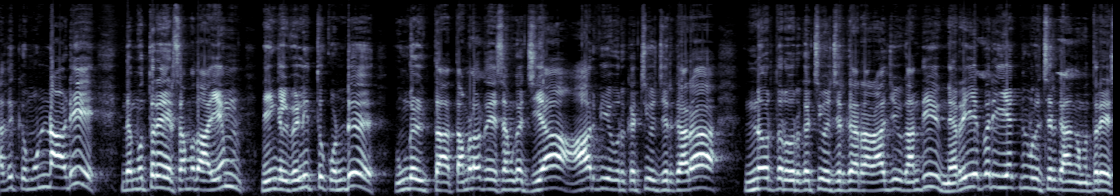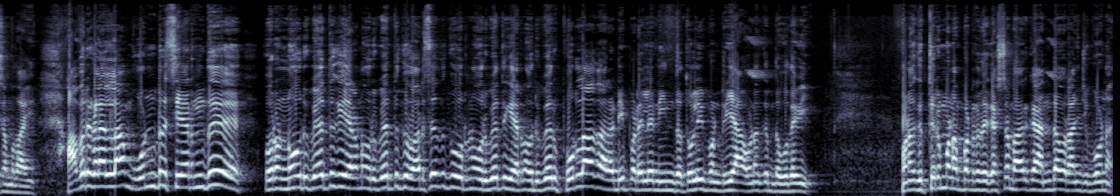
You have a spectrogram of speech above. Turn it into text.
அதுக்கு முன்னாடி இந்த முத்திரையர் சமுதாயம் நீங்கள் வெளித்து கொண்டு உங்கள் த தமிழர் தேசம் கட்சியா ஆர்வி ஒரு கட்சி வச்சிருக்காரா இன்னொருத்தர் ஒரு கட்சி வச்சிருக்காரா ராஜீவ் காந்தி? நிறைய பேர் இயக்கங்கள் வச்சிருக்காங்க முத்திரையர் சமுதாயம். அவர்களெல்லாம் ஒன்று சேர்ந்து ஒரு நூறு பேத்துக்கு இரநூறு பேத்துக்கு வருஷத்துக்கு ஒரு நூறு பேத்துக்கு இரநூறு பேர் பொருளாதார அடிப்படையில் நீ இந்த தொழில் பண்ணுறியா உனக்கு இந்த உதவி. உனக்கு திருமணம் பண்ணுறது கஷ்டமாக இருக்கா? அந்த ஒரு அஞ்சு பொண்ணு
